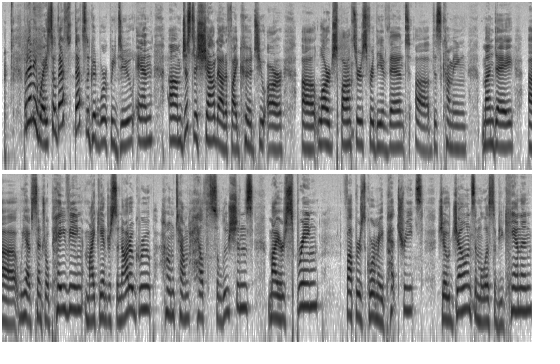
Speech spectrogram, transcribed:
But anyway, so that's that's the good work we do, and um, just a shout out, if I could, to our uh, large sponsors for the event uh, this coming Monday. Uh, we have Central Paving, Mike Anderson Auto Group, Hometown Health Solutions, Myers Spring. Fopper's Gourmet Pet Treats, Joe Jones and Melissa Buchanan,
